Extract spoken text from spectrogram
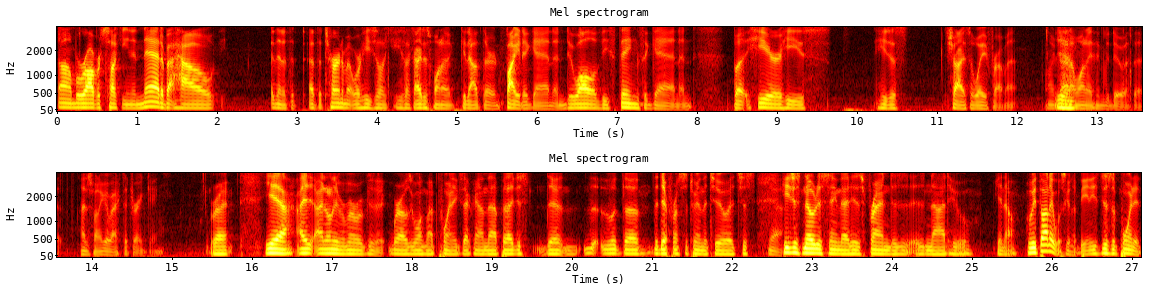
um, where Robert's talking to Ned about how, and then at the at the tournament where he's like he's like I just want to get out there and fight again and do all of these things again, and but here he's he just shies away from it. Like I don't want anything to do with it. I just want to go back to drinking. Right. Yeah, I, I don't even remember where I was going with my point exactly on that, but I just the the the the difference between the two. It's just Yeah. he's just noticing that his friend is is not who you know who he thought it was going to be, and he's disappointed.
